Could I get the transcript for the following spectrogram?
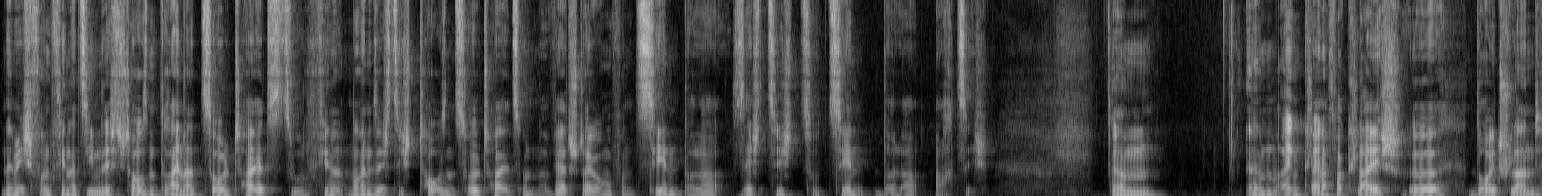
nämlich von 467.300 Zollteils zu 469.000 Zollteils und einer Wertsteigerung von 10,60 Dollar zu 10,80 Dollar. Ähm, ähm, ein kleiner Vergleich: äh, Deutschland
